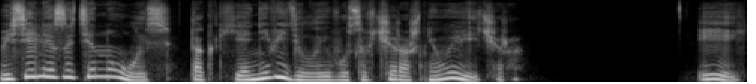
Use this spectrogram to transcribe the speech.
веселье затянулось, так как я не видела его со вчерашнего вечера. Эй,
